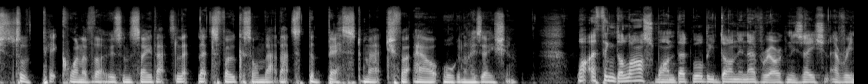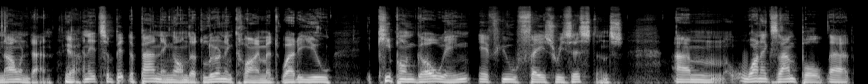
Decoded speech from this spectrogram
sort of pick one of those and say that's let, let's focus on that? That's the best match for our organization. Well, I think the last one that will be done in every organization every now and then. Yeah. And it's a bit depending on that learning climate, whether you keep on going if you face resistance. Um, one example that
